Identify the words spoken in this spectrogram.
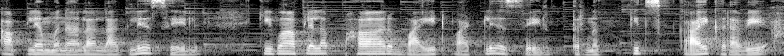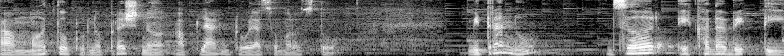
आपल्या मनाला लागले असेल किंवा आपल्याला फार वाईट वाटले असेल तर नक्कीच काय करावे हा महत्त्वपूर्ण प्रश्न आपल्या डोळ्यासमोर असतो. मित्रांनो जर एखादा व्यक्ती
